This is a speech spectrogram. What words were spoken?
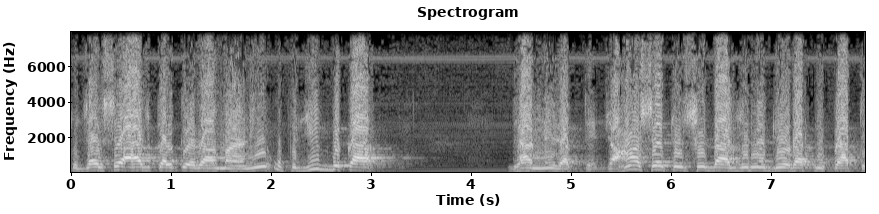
तो जैसे आजकल के रामायणी उपजीव्य का ध्यान नहीं रखते। जहाँ से तुलसीदास जी ने जो रत्न प्राप्त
